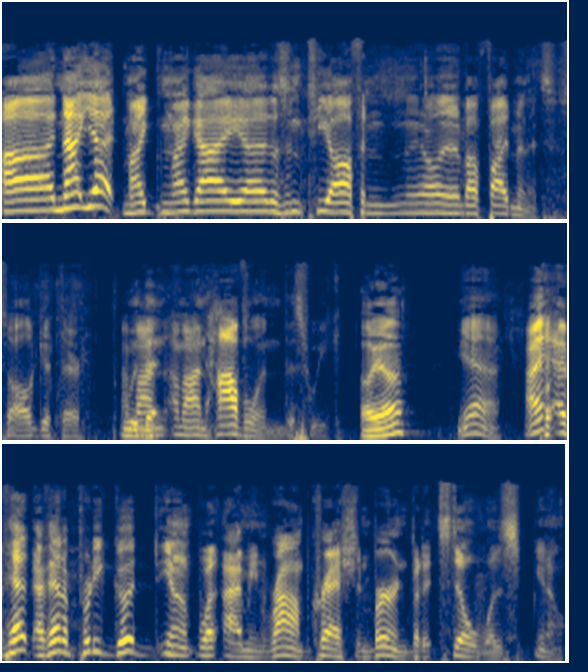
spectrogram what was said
Uh, not yet. My my guy uh, doesn't tee off in, you know, in about five minutes, so I'll get there. I'm on that- I'm on Hovland this week. Oh yeah. Yeah, I, I've had I've had a pretty good you know what I mean. Rahm crashed and burned, but it still was you know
